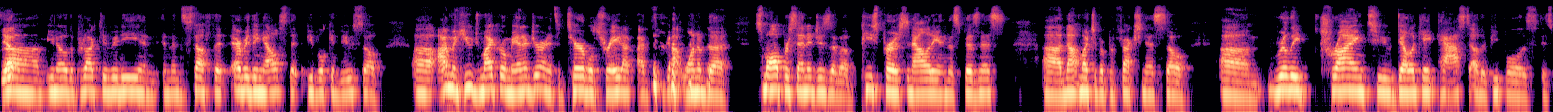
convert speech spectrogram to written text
Yeah. Um, you know, the productivity and and then stuff that everything else that people can do. So uh, I'm a huge micromanager and it's a terrible trait. I've, I've got one of the small percentages of a peace personality in this business. Uh, not much of a perfectionist. So um, really trying to delegate tasks to other people has, has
